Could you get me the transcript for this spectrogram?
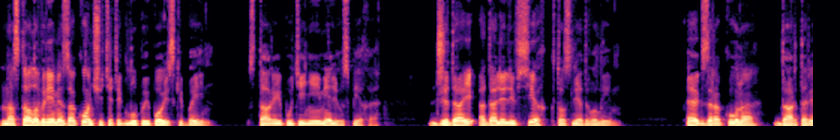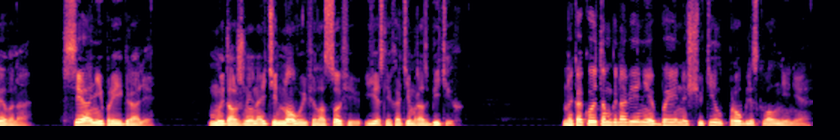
Настало время закончить эти глупые поиски, Бэйн. Старые пути не имели успеха. Джедаи одолели всех, кто следовал им. Экзера Куна, Дарта Ревана. Все они проиграли. Мы должны найти новую философию, если хотим разбить их. На какое-то мгновение Бэйн ощутил проблеск волнения.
